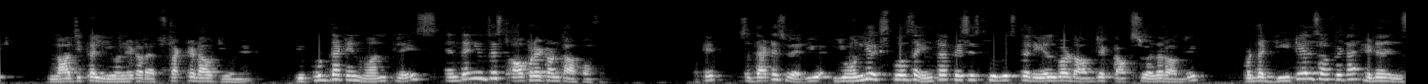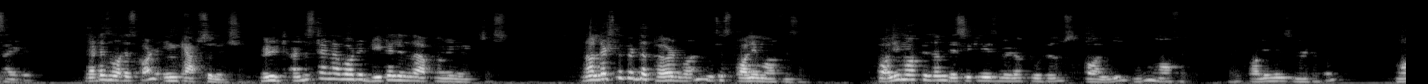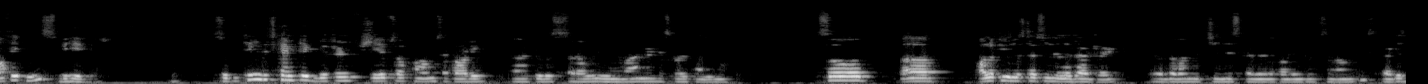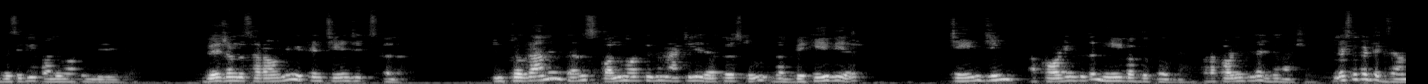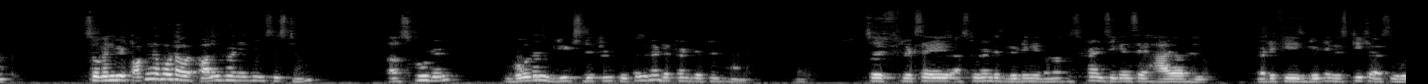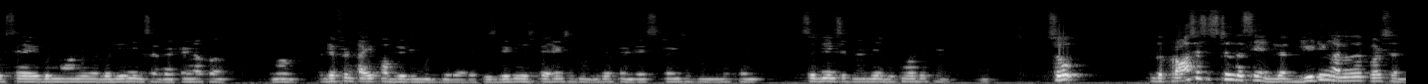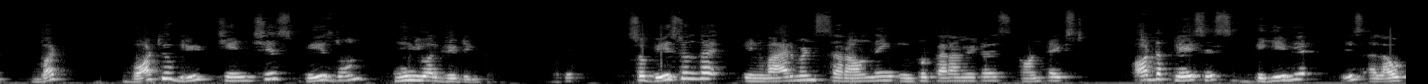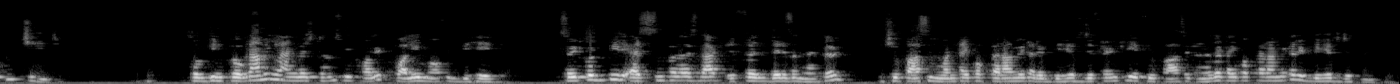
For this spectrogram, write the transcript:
logical unit or abstracted out unit, you put that in one place and then you just operate on top of it. Okay, so that is where you, you only expose the interfaces through which the real world object talks to other object, but the details of it are hidden inside it. That is what is called encapsulation. We'll understand about it detail in the upcoming lectures. Now let's look at the third one, which is polymorphism. Polymorphism basically is made of two terms, poly and morphic. Right? Poly means multiple, morphic means behavior. So the thing which can take different shapes or forms according uh, to the surrounding environment is called polymorphic. So uh, all of you must have seen a lizard, right? Uh, the one which changes color according to its surroundings. That is basically polymorphic behavior. Based on the surrounding, it can change its color. In programming terms, polymorphism actually refers to the behavior changing according to the need of the program or according to the interaction. Let's look at the example. So when we're talking about our college management system, a student goes and greets different people in a different, different manner. Right? So if let's say a student is greeting one of his friends, he can say hi or hello. But if he is greeting his teachers, he would say good morning or good evening, sir. That kind of a you know different type of greeting would be there. If he's greeting his parents, it would be different. His friends, it would be different. Siblings, it might be a bit more different. So the process is still the same. You are greeting another person, but what you greet changes based on whom you are greeting. Okay. So based on the environment surrounding input parameters, context, or the places, behavior is allowed to change. Okay. So in programming language terms, we call it polymorphic behavior. So it could be as simple as that if there is a method if you pass in one type of parameter, it behaves differently. If you pass it another type of parameter, it behaves differently.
